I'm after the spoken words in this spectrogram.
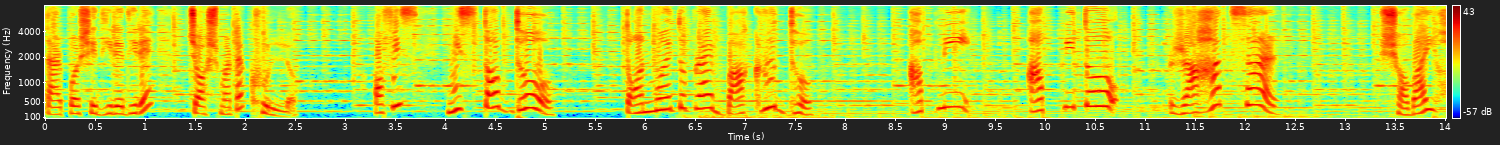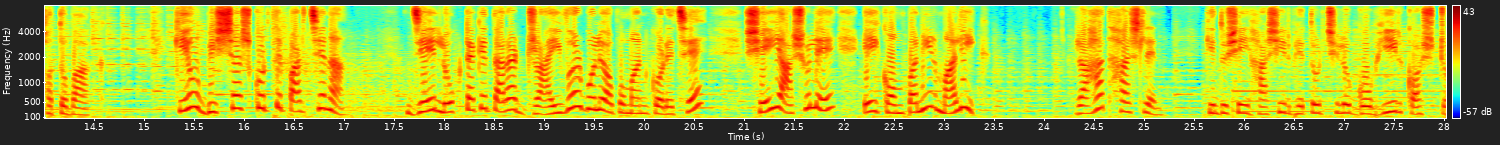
তারপর সে ধীরে ধীরে চশমাটা খুলল। অফিস নিস্তব্ধ। তন্ময় তো প্রায় বাকরুদ্ধ। আপনি আপনি তো রাহাত স্যার? সবাই হতবাক। কেউ বিশ্বাস করতে পারছে না যে লোকটাকে তারা ড্রাইভার বলে অপমান করেছে, সেই আসলে এই কোম্পানির মালিক। রাহাত হাসলেন, কিন্তু সেই হাসির ভেতর ছিল গভীর কষ্ট।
